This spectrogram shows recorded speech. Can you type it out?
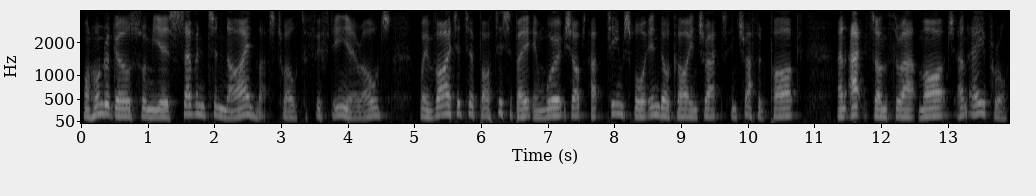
100 girls from years 7 to 9, that's 12 to 15 year olds, were invited to participate in workshops at Team Sport Indoor Karting Tracks in Trafford Park and Acton throughout March and April.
